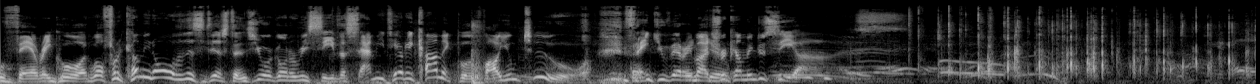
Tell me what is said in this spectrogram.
Very good. Well, for coming all this distance, you are going to receive the Sammy Terry Comic Book Volume 2. Thank you very much you. for coming to see us. In all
